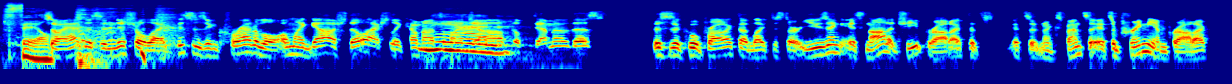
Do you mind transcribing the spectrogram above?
Fail. So I had this initial like, this is incredible. Oh my gosh, they'll actually come out Man. to my job. They'll demo this. This is a cool product I'd like to start using. It's not a cheap product. It's it's an expensive. It's a premium product.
